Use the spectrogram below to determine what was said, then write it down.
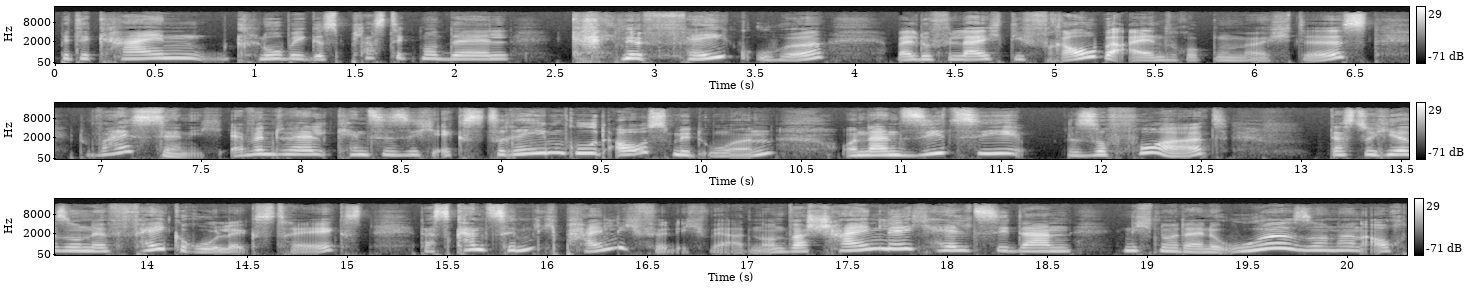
Bitte kein klobiges Plastikmodell, keine Fake-Uhr, weil du vielleicht die Frau beeindrucken möchtest. Du weißt ja nicht. Eventuell kennt sie sich extrem gut aus mit Uhren und dann sieht sie sofort, dass du hier so eine Fake-Rolex trägst. Das kann ziemlich peinlich für dich werden. Und wahrscheinlich hält sie dann nicht nur deine Uhr, sondern auch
